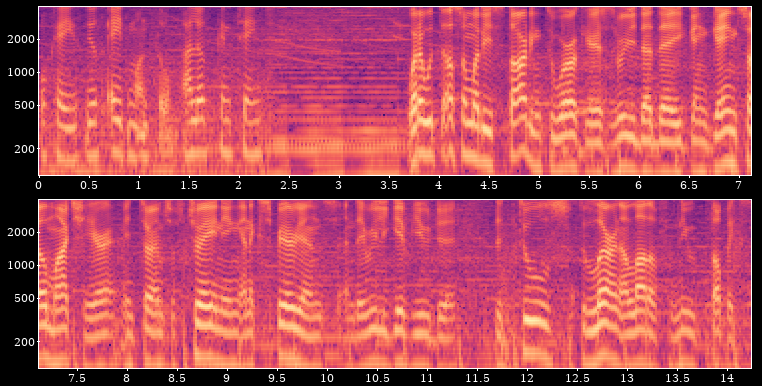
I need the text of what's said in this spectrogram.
okay, it's just eight months, so a lot can change. What I would tell somebody starting to work here is really that they can gain so much here in terms of training and experience and they really give you the, the tools to learn a lot of new topics.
